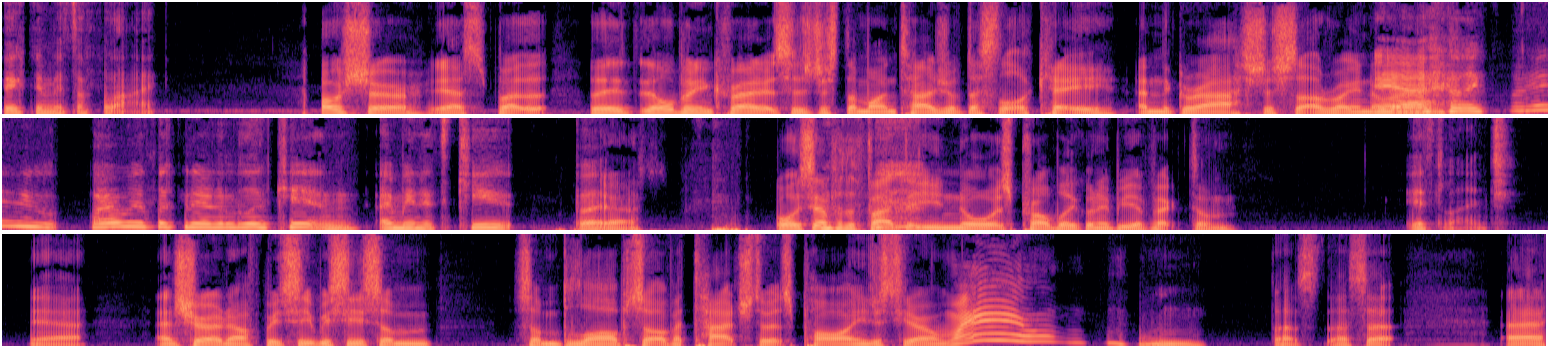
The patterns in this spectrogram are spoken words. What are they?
victim is a fly. Oh, sure, yes. But the, the opening credits is just a montage of this little kitty in the grass, just sort of running Yeah, around. Yeah, like why are we, why are we looking at a little kitten? I mean, it's cute, but Yeah. Well, except for the fact that you know it's probably going to be a victim. it's lunch. Yeah. And sure enough, we see we see some some blob sort of attached to its paw, and you just hear a wow. That's that's it. Uh,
